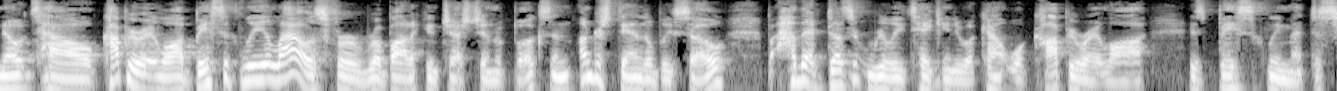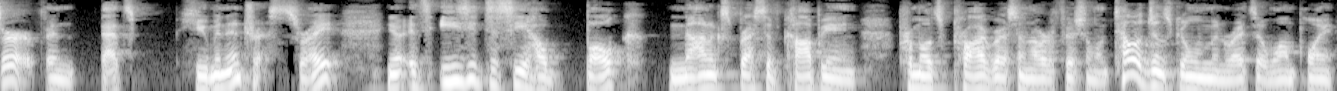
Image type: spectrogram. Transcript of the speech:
notes how copyright law basically allows for robotic ingestion of books, and understandably so, but how that doesn't really take into account what copyright law is basically meant to serve. And that's human interests, right? You know, it's easy to see how bulk non expressive copying promotes progress in artificial intelligence, Grimmelmann writes at one point,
